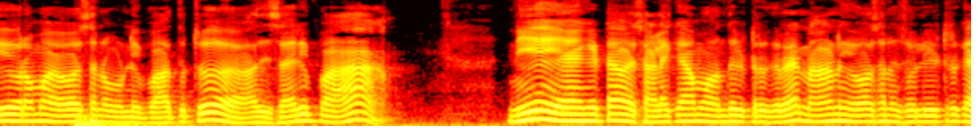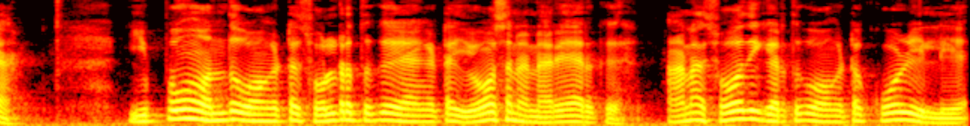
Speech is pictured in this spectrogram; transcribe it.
தீவிரமாக யோசனை பண்ணி பார்த்துட்டு அது சரிப்பா. நீயும் என்கிட்ட சளைக்காமல் வந்துக்கிட்டு இருக்கிற நானும் யோசனை சொல்லிகிட்டு இருக்கேன். இப்போவும் வந்து உங்ககிட்ட சொல்கிறதுக்கு என்கிட்ட யோசனை நிறையா இருக்குது ஆனால் சோதிக்கிறதுக்கு உங்ககிட்ட கோழி இல்லையே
